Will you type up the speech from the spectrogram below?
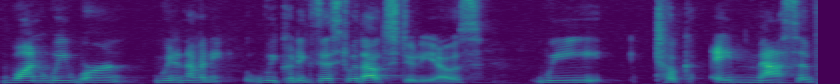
one, we weren't, we didn't have any, we could exist without studios. We took a massive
